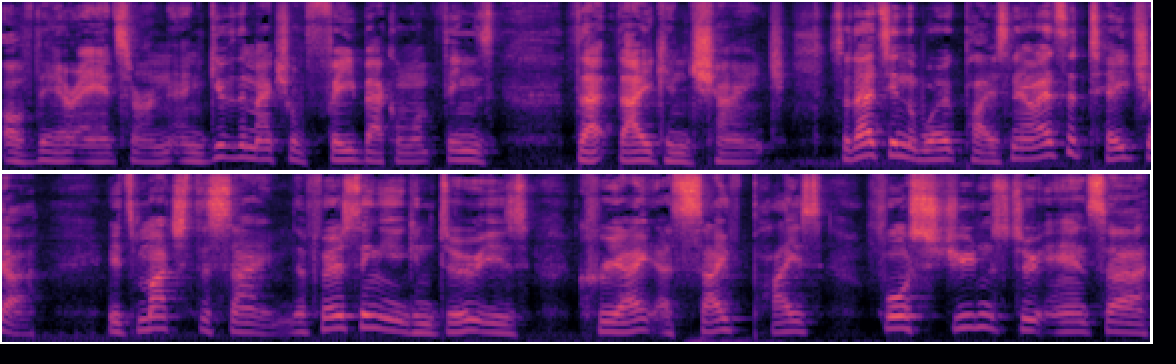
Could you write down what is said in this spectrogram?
of their answer and, and give them actual feedback on what things that they can change. So that's in the workplace. Now, as a teacher, it's much the same. The first thing you can do is create a safe place for students to answer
